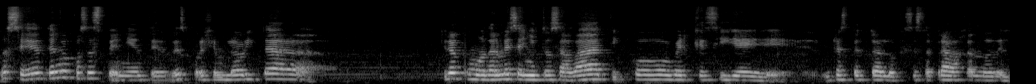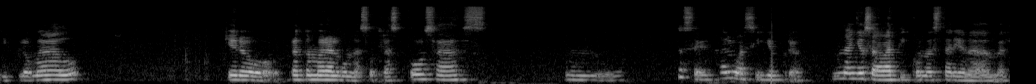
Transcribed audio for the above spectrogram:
no sé, tengo cosas pendientes, ¿ves? Por ejemplo, ahorita quiero como darme ese añito sabático, ver qué sigue respecto a lo que se está trabajando del diplomado. Quiero retomar algunas otras cosas. Mm, no sé, algo así yo creo. Un año sabático no estaría nada mal.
